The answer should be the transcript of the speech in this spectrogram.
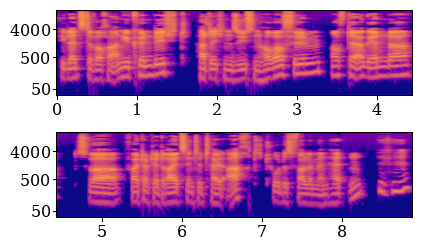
Wie letzte Woche angekündigt, hatte ich einen süßen Horrorfilm auf der Agenda. Das war Freitag der 13. Teil 8, Todesfalle Manhattan. Mhm.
